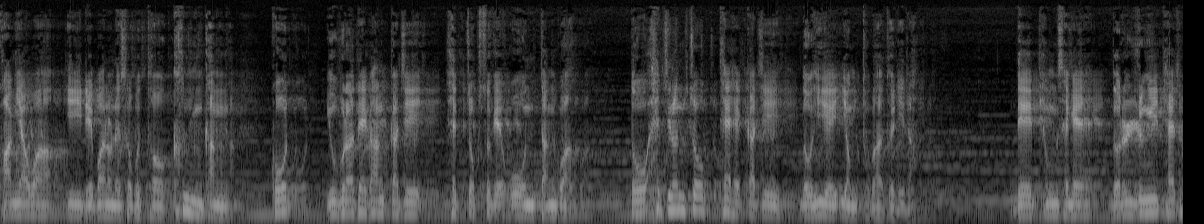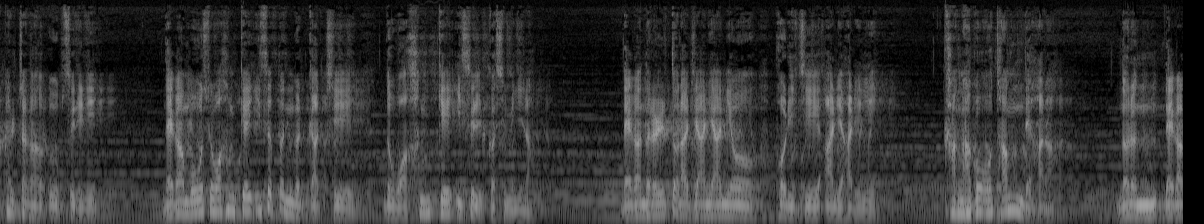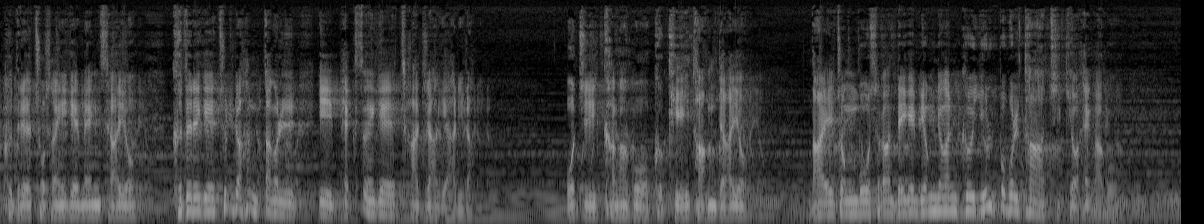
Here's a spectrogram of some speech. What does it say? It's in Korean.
광야와 이 레바논에서부터 큰 강 곧 유브라데 강까지 해쪽 속의 온 땅과 또 해지는 쪽 태해까지 너희의 영토가 되리라. 내 평생에 너를 능히 대적할 자가 없으리니 내가 모세와 함께 있었던 것 같이 너와 함께 있을 것임이니라. 내가 너를 떠나지 아니하며 버리지 아니하리니 강하고 담대하라. 너는 내가 그들의 조상에게 맹세하여 그들에게 주리라 한 땅을 이 백성에게 차지하게 하리라. 오직 강하고 극히 담대하여 나의 종 모세가 내게 명령한 그 율법을 다 지켜 행하고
